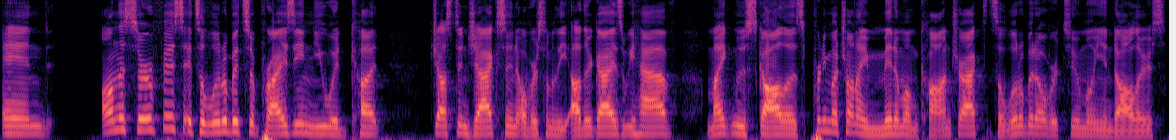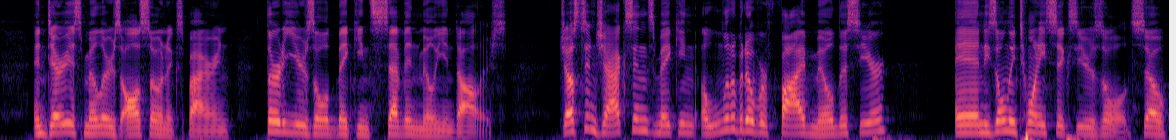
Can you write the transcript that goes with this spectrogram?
And on the surface, it's a little bit surprising you would cut Justin Jackson over some of the other guys we have. Mike Muscala is pretty much on a minimum contract. It's a little bit over $2 million. And Darius Miller is also an expiring 30 years old, making $7 million. Justin Jackson's making a little bit over 5 mil this year, and he's only 26 years old. So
